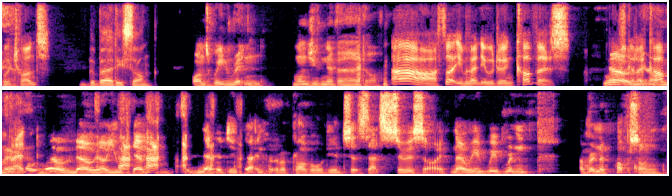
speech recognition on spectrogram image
Which ones? The Birdie song. Ones we'd written, ones you've never heard of. oh, I thought you meant you were doing covers. No, no, come, no, no, no, no, You would never, never do that in front of a prog audience. That's, that's suicide. No, we, we've written. I've written a pop song.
